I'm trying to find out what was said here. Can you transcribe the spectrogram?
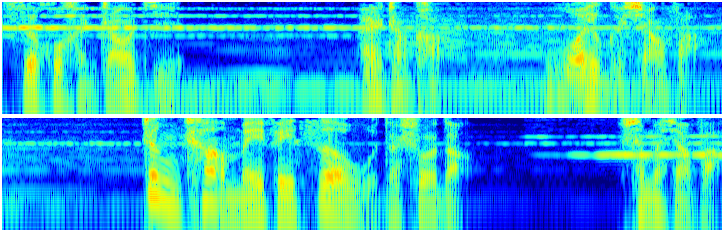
似乎很着急。哎，张可，我有个想法。郑畅眉飞色舞的说道：“什么想法？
